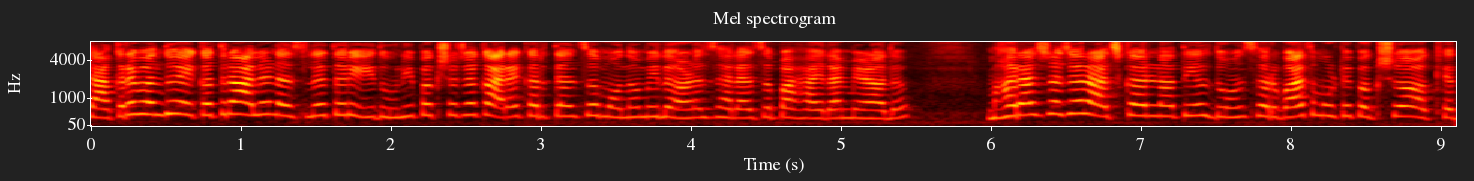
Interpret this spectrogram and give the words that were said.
ठाकरे बंधू एकत्र आले नसले तरी दोन्ही पक्षाच्या कार्यकर्त्यांचं मनोमिलन झाल्याचं पाहायला मिळालं. महाराष्ट्राच्या राजकारणातील दोन सर्वात मोठे पक्ष अखेर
